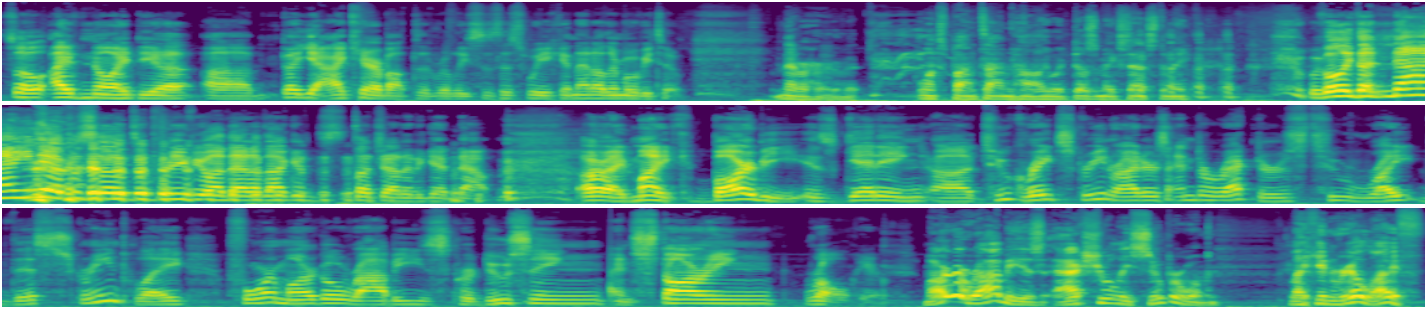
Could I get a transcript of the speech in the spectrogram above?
So I have no idea. Uh, but yeah, I care about the releases this week and that other movie too. Never heard of it. Once upon a time in Hollywood doesn't make sense to me. We've only done nine episodes of preview on that. I'm not going to touch on it again now. All right, Mike. Barbie is getting uh, two great screenwriters and directors to write this screenplay for Margot Robbie's producing and starring role here. Margot Robbie is actually Superwoman, like in real life.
